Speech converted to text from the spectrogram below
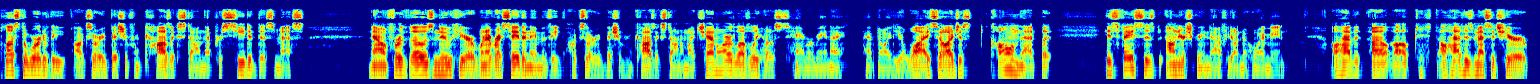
plus the word of the auxiliary bishop from Kazakhstan that preceded this mess. Now, for those new here, whenever I say the name of the auxiliary bishop from Kazakhstan on my channel, our lovely hosts hammer me, and I have no idea why, so I just call him that, but his face is on your screen now if you don't know who I mean. I'll have it. I'll, I'll, I'll have his message here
